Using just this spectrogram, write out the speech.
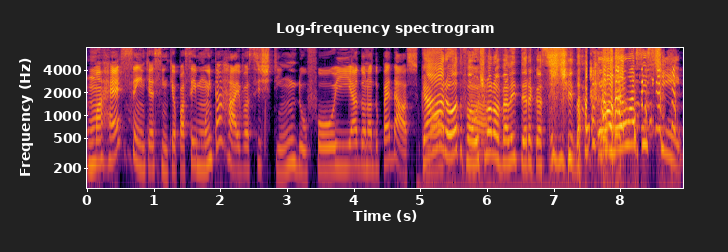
uma recente, assim, que eu passei muita raiva assistindo foi A Dona do Pedaço. Garota, foi a última novela inteira que eu assisti da Eu não assisti.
